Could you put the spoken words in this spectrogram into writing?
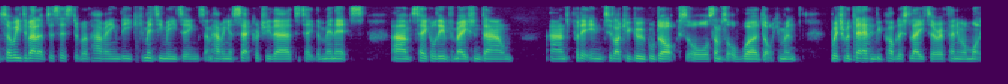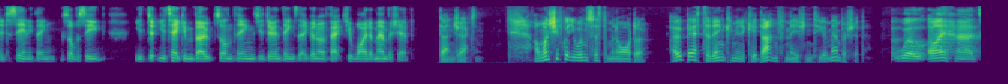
So we developed a system of having the committee meetings and having a secretary there to take the minutes, um, to take all the information down and put it into like a Google Docs or some sort of Word document, which would then be published later if anyone wanted to see anything. Because obviously you you're taking votes on things, you're doing things that are going to affect your wider membership. Dan Jackson. And once you've got your own system in order, how best to then communicate that information to your membership? Well, I had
